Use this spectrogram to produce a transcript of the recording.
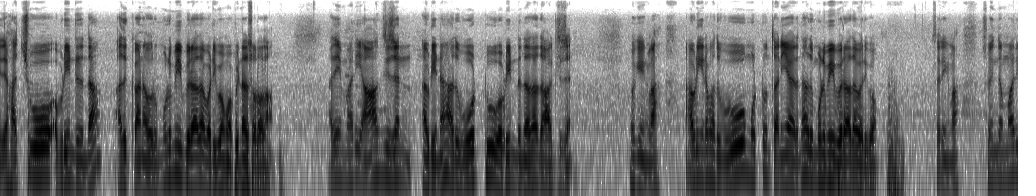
இது ஹச்ஓ அப்படின்ட்டு இருந்தால் அதுக்கான ஒரு முழுமை பெறாத வடிவம் அப்படின்னு அதை சொல்லலாம். அதே மாதிரி ஆக்சிஜன் அப்படின்னா அது ஓ டூ அப்படின்ட்டு இருந்தால் தான் அது ஆக்சிஜன் ஓகேங்களா? அப்படிங்கிறப்ப அது ஓ மட்டும் தனியாக இருந்தால் அது முழுமை பெறாத வடிவம். சரிங்களா? ஸோ இந்த மாதிரி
